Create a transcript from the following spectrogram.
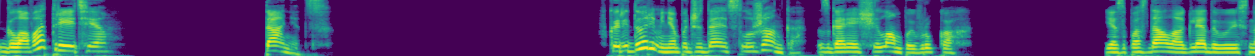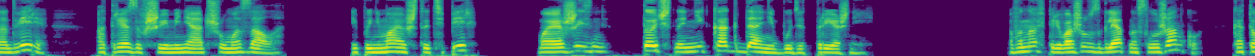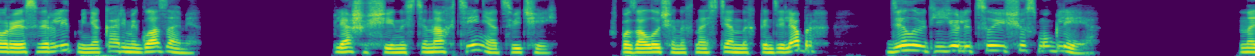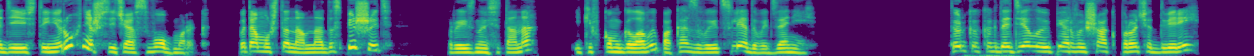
Глава третья. Танец. В коридоре меня поджидает служанка с горящей лампой в руках. Я запоздала, оглядываясь на двери, отрезавшие меня от шума зала, и понимаю, что теперь моя жизнь точно никогда не будет прежней. Вновь перевожу взгляд на служанку, которая сверлит меня карими глазами пляшущие на стенах тени от свечей, в позолоченных настенных канделябрах, делают ее лицо еще смуглее. «Надеюсь, ты не рухнешь сейчас в обморок, потому что нам надо спешить», — произносит она и кивком головы показывает следовать за ней. Только когда делаю первый шаг прочь от дверей,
